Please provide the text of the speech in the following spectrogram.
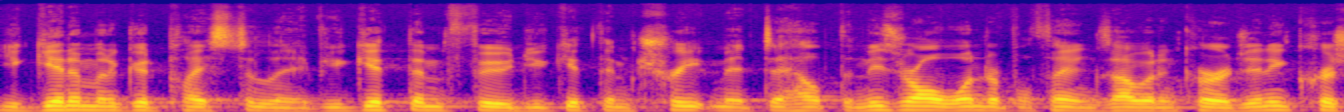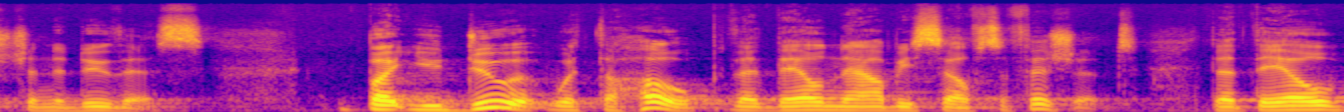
you get them in a good place to live, you get them food, you get them treatment to help them. These are all wonderful things. I would encourage any Christian to do this. But you do it with the hope that they'll now be self sufficient, that they'll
